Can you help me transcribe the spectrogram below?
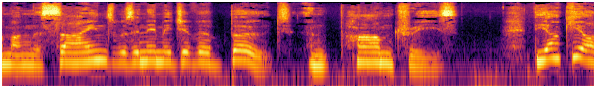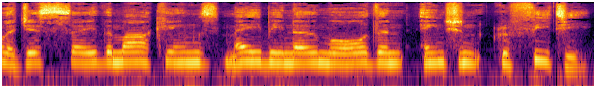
among the signs was an image of a boat and palm trees. The archaeologists say the markings may be no more than ancient graffiti,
